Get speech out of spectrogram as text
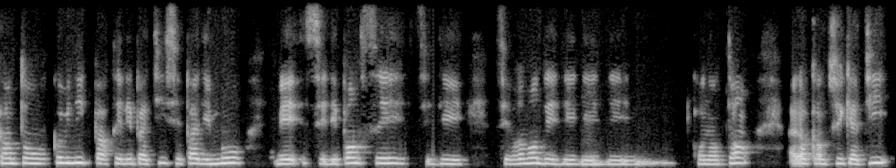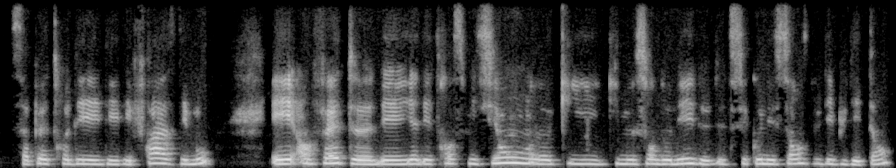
quand on communique par télépathie, c'est pas des mots, mais c'est des pensées, c'est des, c'est vraiment des, des, des, des qu'on entend. Alors qu'en Tchékatie, ça peut être des, phrases, des mots. Et en fait, euh, il y a des transmissions euh, qui, qui me sont données de, de ces connaissances du début des temps.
